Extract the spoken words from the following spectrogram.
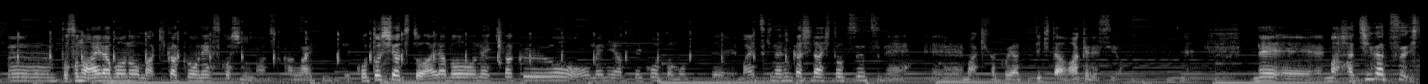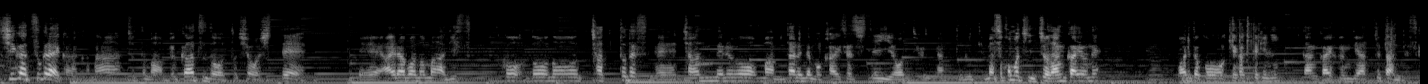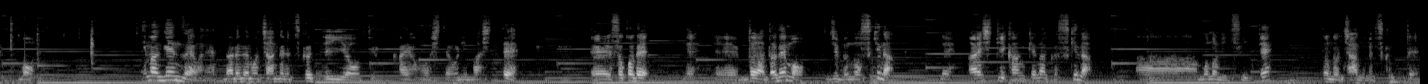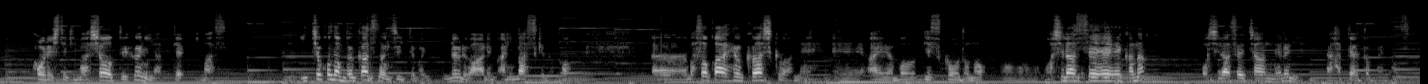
うーんと、そのアイラボの、まあ、企画をね、少し今ちょっと考えていて、今年はちょっとアイラボをね、企画を多めにやっていこうと思って、毎月何かしら一つずつね、えー、まあ、企画をやってきたわけですよ。ね、で、えー、まあ、8月、7月ぐらいからかな、ちょっとまあ、部活動と称して、えー、アイラボのまあ、 Discord のチャットですね、チャンネルを、まあ、誰でも開設していいよっていう風にやってみて、まあ、そこも一応段階をね、割とこう、計画的に段階踏んでやってたんですけども、今現在はね、誰でもチャンネル作っていいよっていう開放しておりまして、えー、そこで、ね、えー、どなたでも自分の好きな、ね、ICT 関係なく好きなあものについて、どんどんチャンネル作って交流していきましょうというふうにやっています。一応この部活動についてもルールはありますけども、あまあ、そこら辺を詳しくはね、えー、iLabo Discord のお知らせかな？お知らせチャンネルに貼ってあると思います。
